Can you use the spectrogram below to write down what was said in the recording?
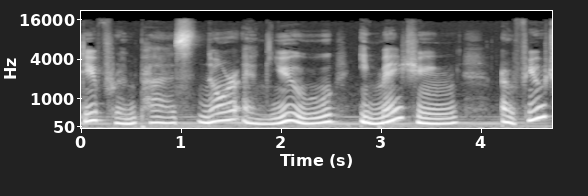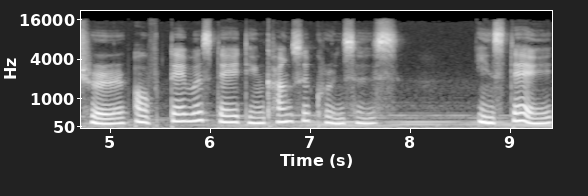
different path, nor and you imagine a future of devastating consequences. Instead,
